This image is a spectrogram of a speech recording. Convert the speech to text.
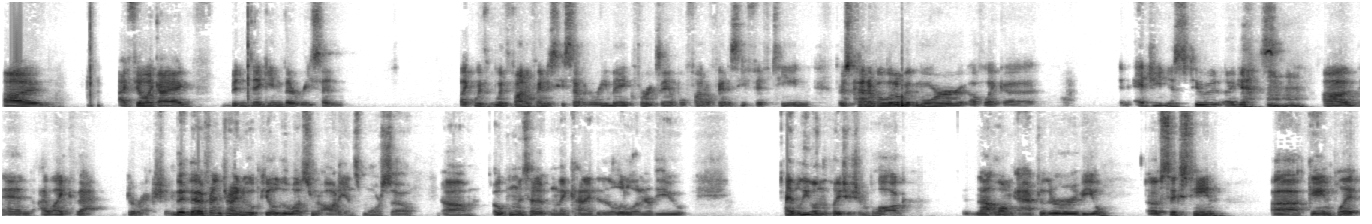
Uh, I feel like I've been digging the recent, like with with Final Fantasy VII remake, for example, Final Fantasy 15. There's kind of a little bit more of like a an edginess to it, I guess, Mm-hmm. um, and I like that direction. They're definitely trying to appeal to the Western audience more so. Um, openly said it when they kind of did a little interview, I believe, on the PlayStation blog, not long after the reveal of 16. Uh, gameplay,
